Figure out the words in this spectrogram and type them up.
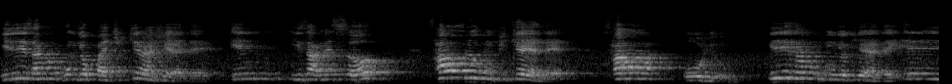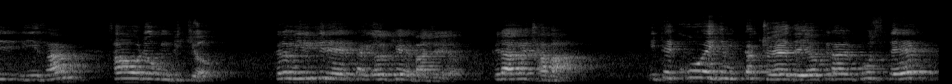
1, 2, 3은 공격발 직진하셔야 돼. 1, 2, 3 했어. 4, 5, 6은 비켜야 돼. 4, 5, 6. 1, 2, 3은 공격해야 돼. 1, 2, 3, 4, 5, 6은 비켜. 그럼 이렇게 돼. 딱 이렇게 맞아요. 그 다음에 잡아. 이때 코어에 힘 딱 줘야 돼요. 그 다음에 포스트에.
